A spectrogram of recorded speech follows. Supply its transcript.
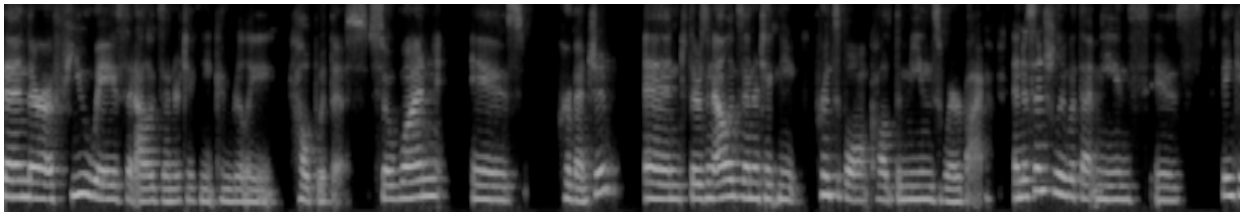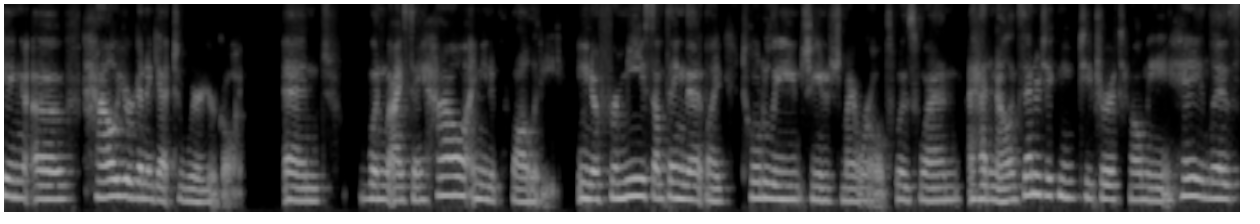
then there are a few ways that Alexander Technique can really help with this. So, one is prevention. And there's an Alexander Technique principle called the means whereby. And essentially, what that means is thinking of how you're going to get to where you're going. And when I say how, I mean equality. You know, for me, something that like totally changed my world was when I had an Alexander Technique teacher tell me, Hey, Liz,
